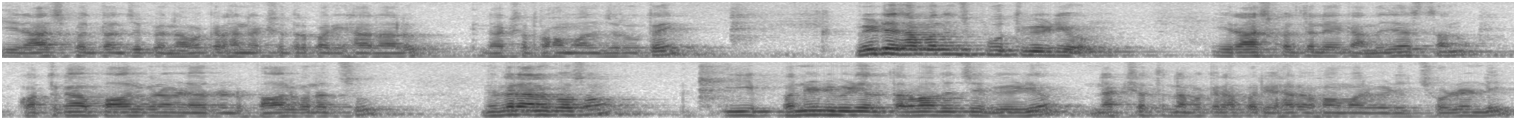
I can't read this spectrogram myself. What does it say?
ఈ రాశి ఫలితాలు చెప్పే నవగ్రహ నక్షత్ర పరిహారాలు ఈ నక్షత్ర హోమాలు జరుగుతాయి. వీటికి సంబంధించి పూర్తి వీడియో ఈ రాశి ఫలితాలు అందజేస్తాను. కొత్తగా పాల్గొనే వాళ్ళు ఎవరైనా పాల్గొనొచ్చు. వివరాల కోసం ఈ పన్నెండు వీడియోల తర్వాత వచ్చే వీడియో నక్షత్ర నవగ్రహ పరిహార హోమాల వీడియో చూడండి.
